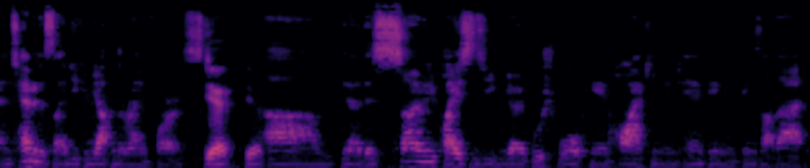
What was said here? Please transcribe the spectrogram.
and ten minutes later you can be up in the rainforest. Yeah, yeah. Um, you know, there's so many places you can go bushwalking and hiking and camping and things like that.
